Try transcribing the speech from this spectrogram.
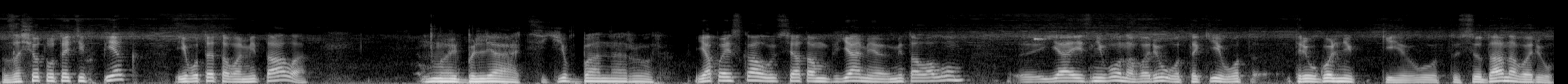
За счет вот этих пег и вот этого металла, Ой, блядь, ебаный народ. Я поискал у себя там в яме металлолом, я из него наварю вот такие вот треугольники. Вот сюда наварю.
